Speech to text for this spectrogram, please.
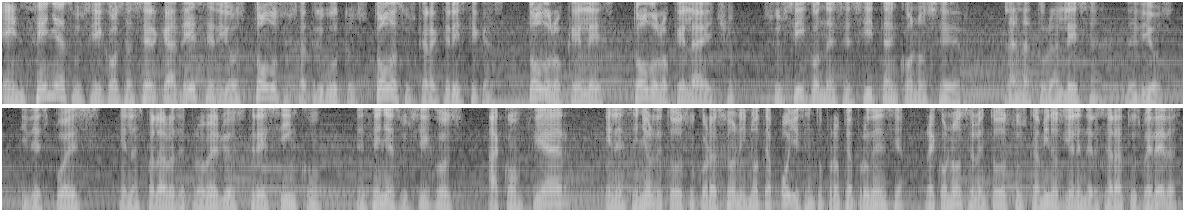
Enseña a sus hijos acerca de ese Dios, todos sus atributos, todas sus características, todo lo que Él es, todo lo que Él ha hecho. Sus hijos necesitan conocer la naturaleza de Dios. Y después, en las palabras de Proverbios 3:5, enseña a sus hijos a confiar en el Señor de todo su corazón y no te apoyes en tu propia prudencia. Reconócelo en todos tus caminos y Él enderezará tus veredas.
